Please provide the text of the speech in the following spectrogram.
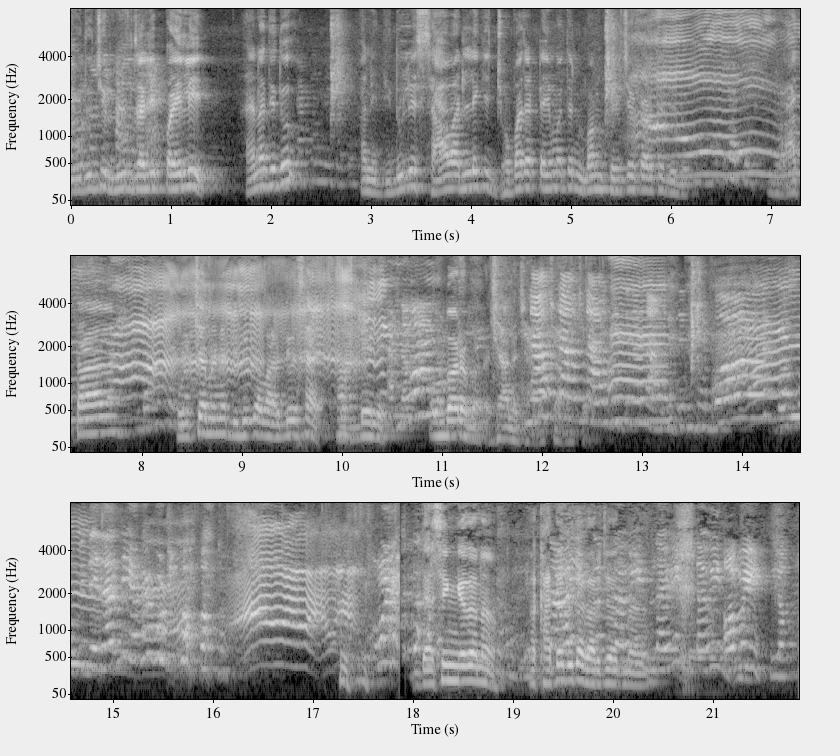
दिदूची लूट झाली पहिली आहे ना दिदू आणि दिदूले सहा वाजले की झोपाच्या टाइम होते आणि बम चिडचिड करते दिदू आता पुढच्या महिन्यात दिदूचा वाढदिवस आहे बर्थडेले बरं बरं झालं झालं डॅशिंग घेता ना खात्या पिता घरच्या आहेत ना अबे एक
